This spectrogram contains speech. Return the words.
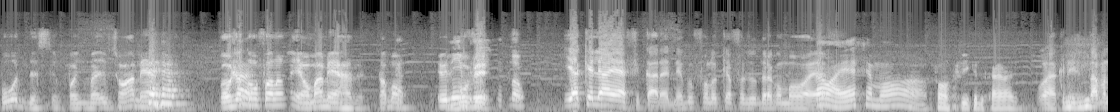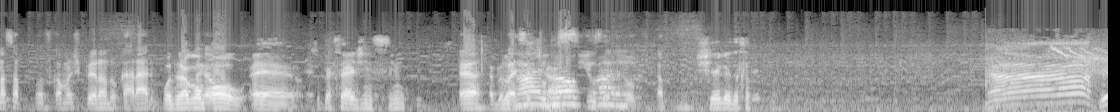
Foda-se, pode vai ser uma merda. Igual já estão falando aí, é uma merda. Tá bom. Eu Vou lembrei. ver. Não. E aquele AF, cara? O nego falou que ia fazer o Dragon Ball AF. Não, a F é mó fanfic do caralho. Porra, acreditava nessa porra, ficava esperando, caralho. O Dragon Legal. Ball é Super Saiyajin 5. É, Cabelo vai ser tudo não, cinza, meu. Chega dessa. Ah, me,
